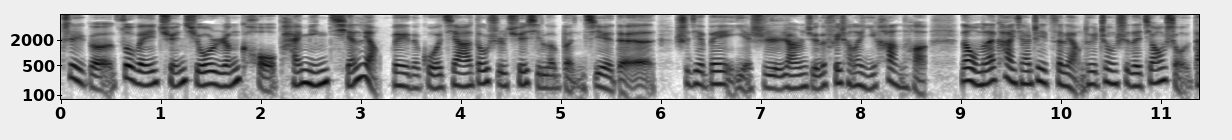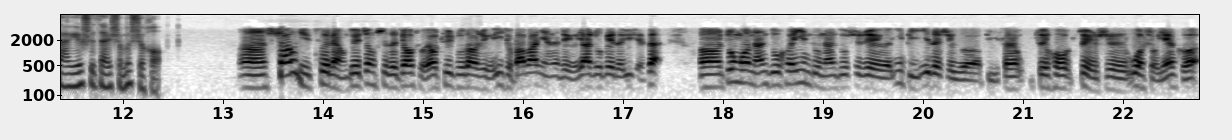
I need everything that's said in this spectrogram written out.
这个作为全球人口排名前两位的国家，都是缺席了本届的世界杯，也是让人觉得非常的遗憾哈。那我们来看一下这次两队正式的交手，大约是在什么时候？嗯，上一次两队正式的交手要追逐到这个一九八八年的这个亚洲杯的预选赛。呃，中国男足和印度男足是这个一比一的这个比分，最后这是握手言和。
